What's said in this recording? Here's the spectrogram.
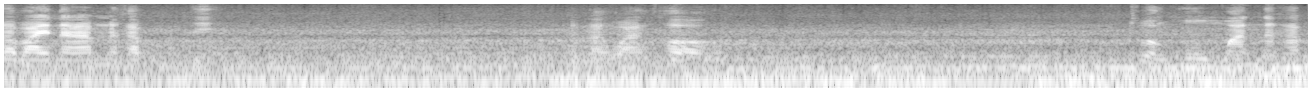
ระบายน้ำนะครับนี่กำลังวางท่อช่วงโฮมวันนะครับ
